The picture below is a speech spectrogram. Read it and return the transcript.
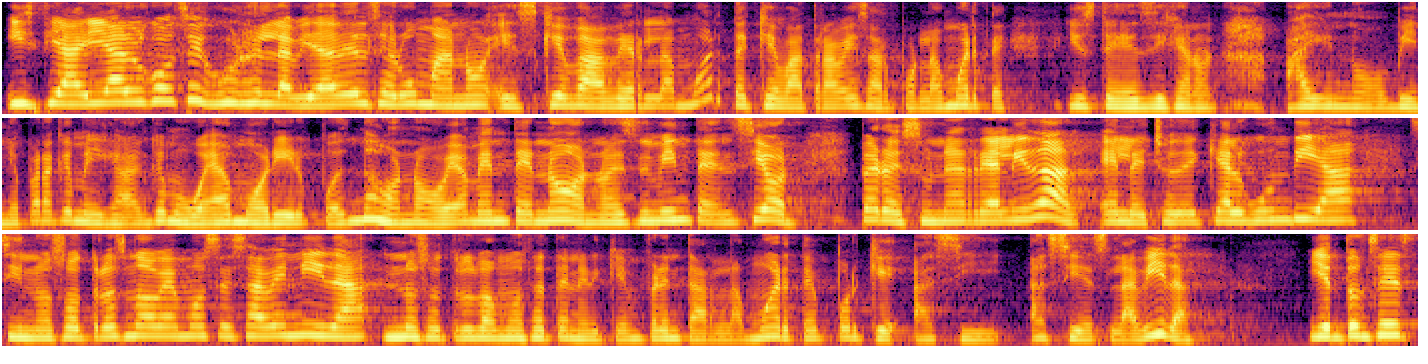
Y si hay algo seguro en la vida del ser humano es que va a haber la muerte, que va a atravesar por la muerte. Y ustedes dijeron, ay no, vine para que me digan que me voy a morir. Pues no, no, obviamente no, no es mi intención, pero es una realidad. El hecho de que algún día, si nosotros no vemos esa venida, nosotros vamos a tener que enfrentar la muerte porque así, así es la vida. Y entonces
